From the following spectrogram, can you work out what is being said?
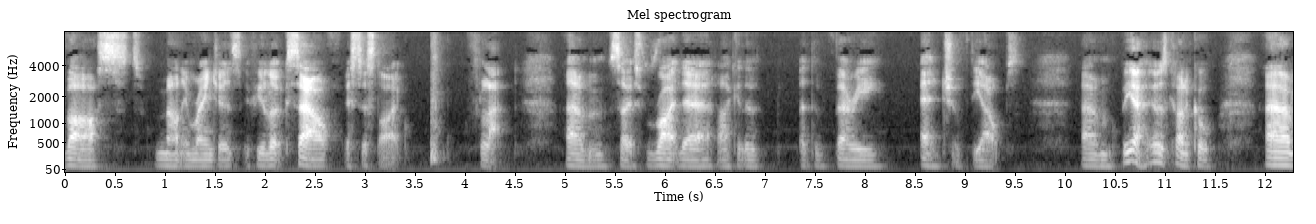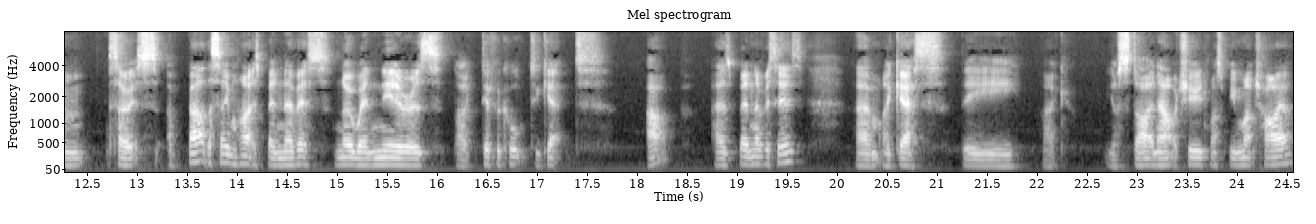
vast mountain ranges. If you look south, it's just like flat. Um, so it's right there, like at the at the very edge of the Alps. Um, but yeah, it was kind of cool. Um, so it's about the same height as Ben Nevis, nowhere near as like difficult to get up as Ben Nevis is. Um, I guess the like your starting altitude must be much higher,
